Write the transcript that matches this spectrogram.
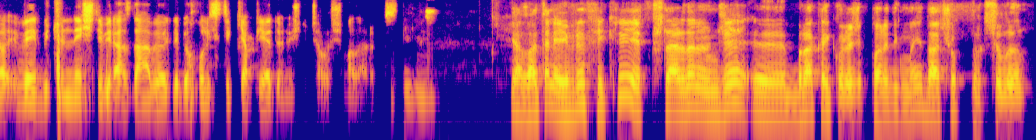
ve bütünleşti biraz daha böyle bir holistik yapıya dönüştü çalışmalarımız. Ya zaten evrim fikri 70'lerden önce e, bırak ekolojik paradigmayı daha çok ırkçılığın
